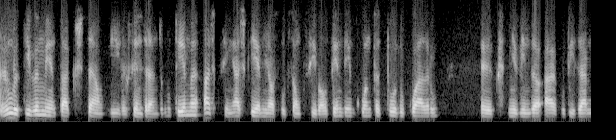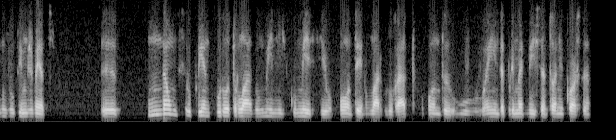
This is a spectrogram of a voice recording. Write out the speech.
Relativamente à questão, e recentrando no tema, acho que sim, acho que é a melhor solução possível, tendo em conta todo o quadro uh, que se tinha vindo a agudizar nos últimos meses. não me surpreende, por outro lado, o mini comício ontem no Largo do Rato, onde o ainda Primeiro-Ministro António Costa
